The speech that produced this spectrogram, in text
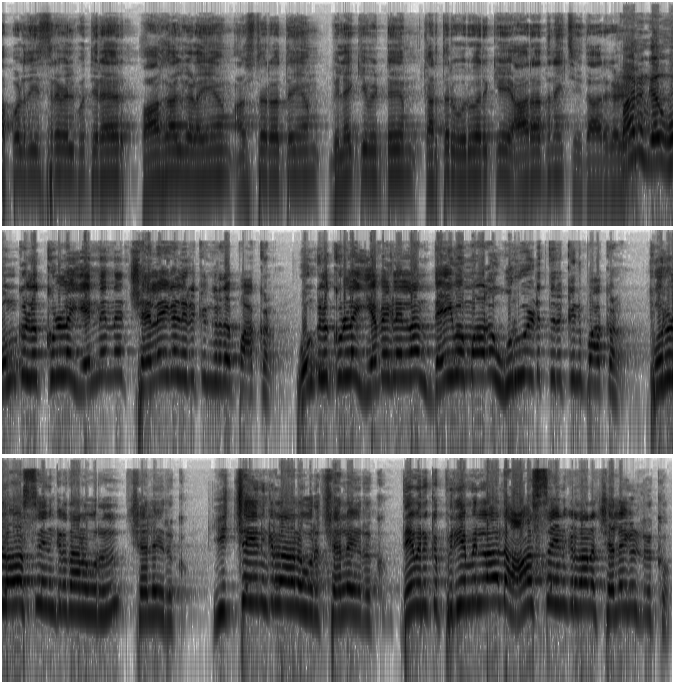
அப்பொழுது இஸ்ரவேல் புத்திரர் பாகால்களையும் அஸ்தரோத்தையும் விலக்கிவிட்டு கர்த்தர் ஒருவருக்கே ஆராதனை செய்தார்கள். பாருங்க உங்களுக்குள்ள என்னென்ன சிலைகள் இருக்குங்கிறத பார்க்கணும். உங்களுக்குள்ள எவைகளெல்லாம் தெய்வமாக உருவெடுத்திருக்குன்னு பார்க்கணும். பொருளாசை என்கிறதான ஒரு சிலை இருக்கும். இச்சை என்கிறதான ஒரு சிலை இருக்கும். தேவனுக்கு பிரியமில்லாத ஆசை என்கிறதான சிலைகள் இருக்கும்.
